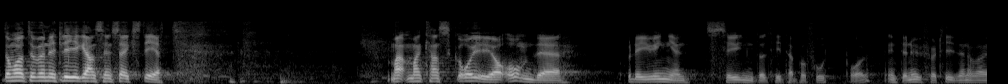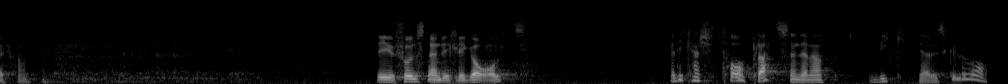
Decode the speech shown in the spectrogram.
De har inte vunnit ligan sedan 61. Man, man, kan skoja om det, och det är ju ingen synd att titta på fotboll, inte nu för tiden i varje fall. Det är ju fullständigt legalt. Men det kanske tar platsen där något viktigare skulle vara.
